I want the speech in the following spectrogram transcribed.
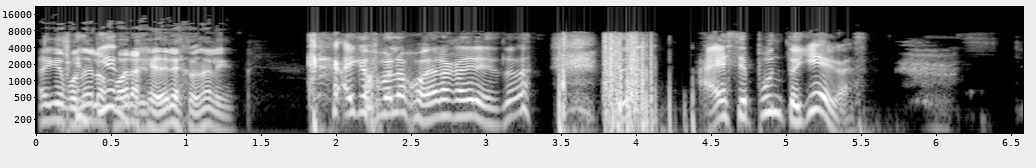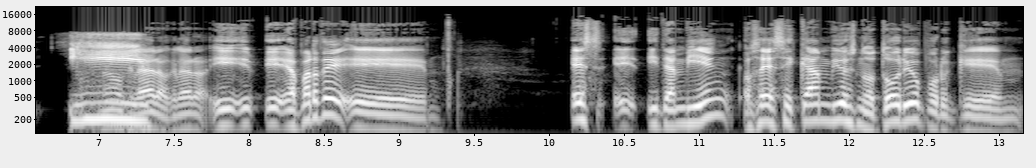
Hay que ponerlo a jugar ajedrez con alguien. Hay que ponerlo a jugar ajedrez, ¿no? a ese punto llegas. Y... claro, claro. Y, aparte, eh, es, eh, y también, o sea, ese cambio es notorio porque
